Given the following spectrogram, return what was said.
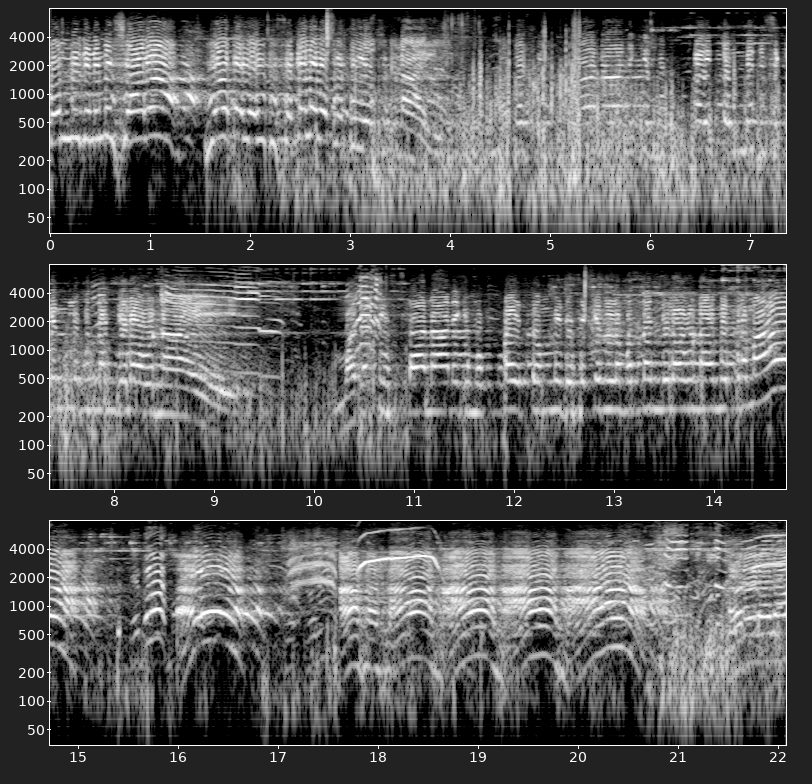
తొమ్మిది నిమిషాల యాభై ఐదు సెకండ్లు పూర్తి చేసుకున్నాయి. మొదటి స్థానానికి ముప్పై తొమ్మిది సెకండ్లు ముందంజలో ఉన్నాయి. మొదటి స్థానానికి ముప్పై తొమ్మిది సెకండ్ల ముందంజలో ఉన్నాయి మిత్రమా. ఆ! మరణాలా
